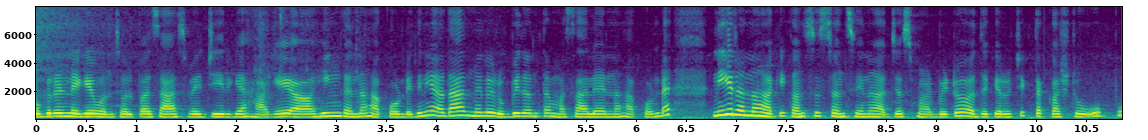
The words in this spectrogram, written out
ಒಗ್ಗರಣೆಗೆ ಒಂದು ಸ್ವಲ್ಪ ಸಾಸಿವೆ, ಜೀರಿಗೆ ಹಾಗೆ ಹಿಂಗನ್ನು ಹಾಕ್ಕೊಂಡಿದ್ದೀನಿ ಅದಾದಮೇಲೆ ರುಬ್ಬಿದಂಥ ಮಸಾಲೆಯನ್ನು ಹಾಕ್ಕೊಂಡೆ ನೀರನ್ನು ಹಾಕಿ ಕನ್ಸಿಸ್ಟೆನ್ಸಿನ ಅಡ್ಜಸ್ಟ್ ಮಾಡಿಬಿಟ್ಟು ಅದಕ್ಕೆ ರುಚಿಗೆ ತಕ್ಕಷ್ಟು ಉಪ್ಪು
